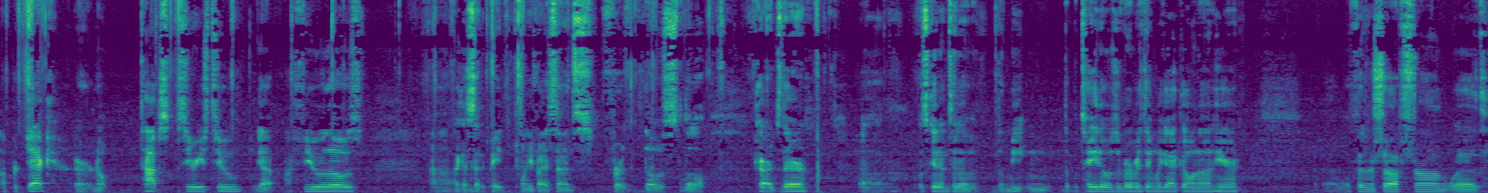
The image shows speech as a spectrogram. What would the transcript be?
Upper Deck, or no, Topps Series 2. We got a few of those. Uh, like I said, I paid 25 cents for those little cards there. Uh, let's get into the, the meat and the potatoes of everything we got going on here. Uh, we'll finish off strong with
